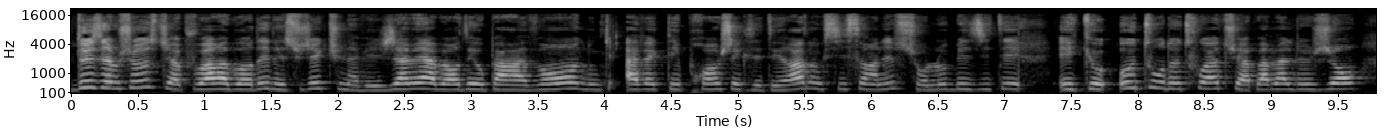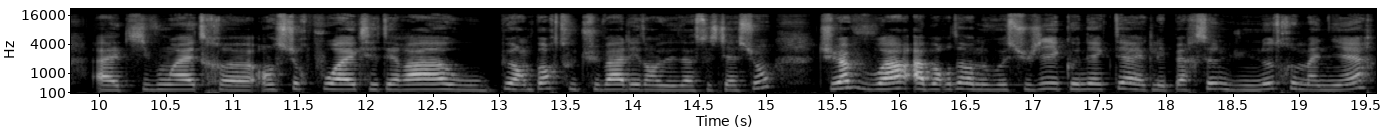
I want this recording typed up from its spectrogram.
Deuxième chose, tu vas pouvoir aborder des sujets que tu n'avais jamais abordés auparavant, donc avec tes proches, etc. Donc si c'est un livre sur l'obésité et que autour de toi tu as pas mal de gens euh, qui vont être euh, en surpoids, etc. ou peu importe où tu vas aller dans des associations, tu vas pouvoir aborder un nouveau sujet et connecter avec les personnes d'une autre manière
